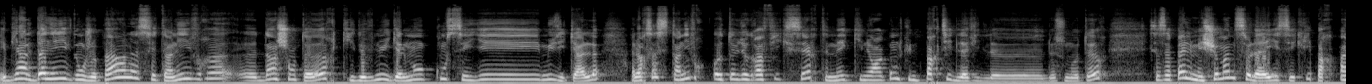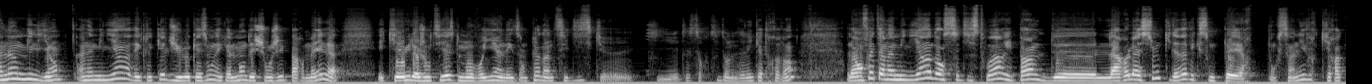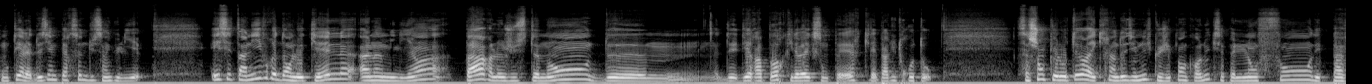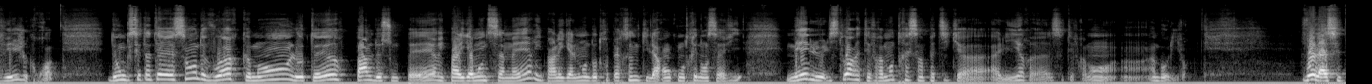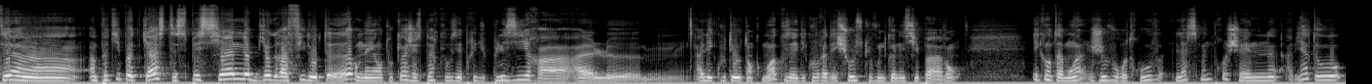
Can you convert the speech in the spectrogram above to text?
Eh bien, le dernier livre dont je parle, c'est un livre euh, d'un chanteur qui est devenu également conseiller musical. Alors ça, c'est un livre autobiographique, certes, mais qui ne raconte qu'une partie de la vie de, son auteur. Ça s'appelle Mes chemins de soleil. C'est écrit par Alain Millien. Alain Millien, avec lequel j'ai eu l'occasion également d'échanger par mail, et qui a eu la gentillesse de m'envoyer un exemplaire d'un de ses disques euh, qui était sorti dans les années 80. Alors en fait, Alain Millien, dans cette histoire, il parle de la relation qu'il avait avec son père. Donc c'est un livre qui racontait à la deuxième personne du singulier. Et c'est un livre dans lequel Alain Millien parle justement de, des rapports qu'il avait avec son père, qu'il a perdu trop tôt. Sachant que l'auteur a écrit un deuxième livre que j'ai pas encore lu qui s'appelle L'enfant des pavés, je crois. Donc c'est intéressant de voir comment l'auteur parle de son père, il parle également de sa mère, il parle également d'autres personnes qu'il a rencontrées dans sa vie. Mais l'histoire était vraiment très sympathique à, lire, euh, c'était vraiment un beau livre. Voilà, c'était un, petit podcast spécial biographie d'auteur, mais en tout cas j'espère que vous avez pris du plaisir à, l'écouter autant que moi, que vous allez découvrir des choses que vous ne connaissiez pas avant. Et quant à moi, je vous retrouve la semaine prochaine. À bientôt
